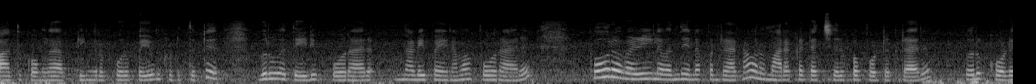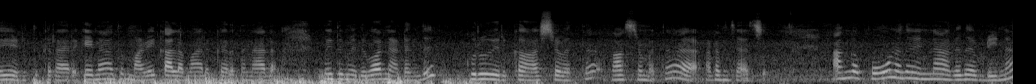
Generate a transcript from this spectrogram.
பார்த்துக்கோங்க அப்படிங்கிற பொறுப்பையும் கொடுத்துட்டு குருவை தேடி போகிறாரு நடைப்பயணமாக போகிறாரு போகிற வழியில் வந்து என்ன பண்ணுறாருன்னா ஒரு மரக்கட்டை செருப்பை போட்டுக்கிறாரு. ஒரு கொடையை எடுத்துக்கிறாரு. ஏன்னா அது மழைக்காலமாக இருக்கிறதுனால மெது மெதுவாக நடந்து குரு இருக்க ஆசிரமத்தை ஆசிரமத்தை அடைஞ்சாச்சு. அங்கே போனதும் என்ன ஆகுது அப்படின்னா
